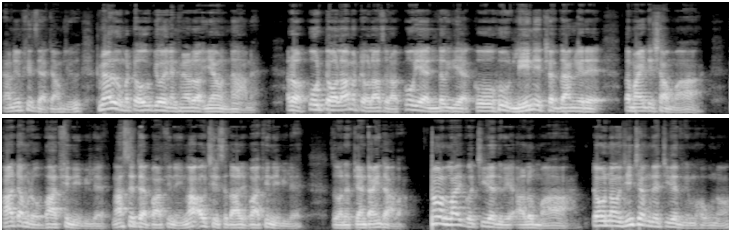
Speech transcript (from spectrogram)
ဒါမျိုးဖြစ်စရာအကြောင်းမရှိဘူးခင်ဗျားတို့မတော်ဘူးပြောရင်လည်းခင်ဗျားတို့အရင်ကနာမယ်အဲ့တော့ကိုတော်လားမတော်လားဆိုတော့ကိုယ့်ရဲ့လုပ်ရကိုဟု၄နှစ်ဖြတ်သန်းခဲ့တဲ့သမိုင်းတစ်လျှောက်မှာ ငါတက်မလို့ဘာဖြစ်နေပြီလဲ။ငါစစ်တပ်ဘာဖြစ်နေငါအောက်ခြေစစ်သားတွေဘာဖြစ်နေပြီလဲ။ဆိုတော့လည်းပြန်တိုင်းတာပါ။ကျွန်တော် live ကိုကြည့်တဲ့သူတွေအားလုံးမှာတောင်းတောင်းချင်းချက်မှုနဲ့ကြည့်တဲ့သူတွေမဟုတ်ဘူးနော်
